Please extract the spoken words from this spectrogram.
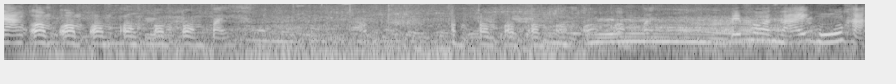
ย่าง อ้อมอ้อมอ้อมอ้อมอ้อมอ้อมไปอ้อมอมออมออมออมออมออมไป ไปพ่อสายหูค่ะ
